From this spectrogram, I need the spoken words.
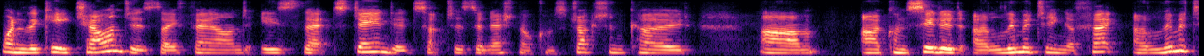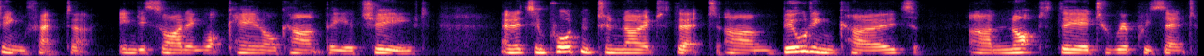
one of the key challenges they found is that standards such as the National Construction Code um, are considered a limiting effect, a limiting factor in deciding what can or can't be achieved. And it's important to note that um, building codes are not there to represent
